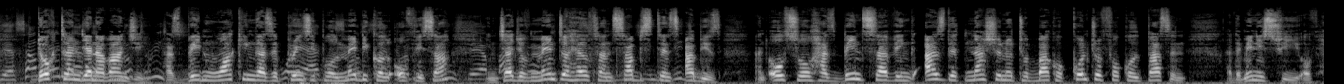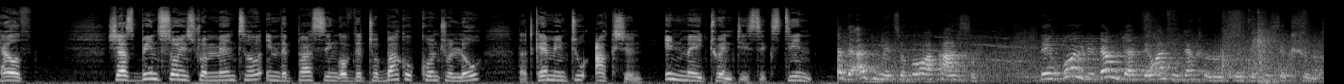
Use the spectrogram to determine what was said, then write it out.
There are some Dr. areas that Ndyanabangi not reach. has been working as a principal medical officer products, they are in charge of mental health and substance abuse and also has been serving as the national tobacco control focal person at the Ministry of Health. She has been so instrumental in the passing of the tobacco control law that came into action in May 2016. The arguments of our council, they boiled it down that they want injunction on 22 sections.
